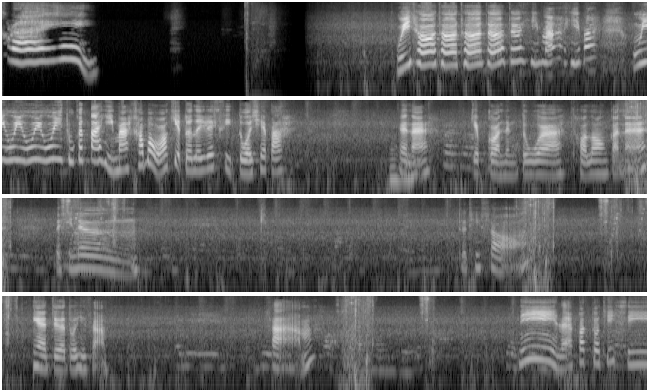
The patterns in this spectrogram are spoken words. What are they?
ใคร อุ้ยเธอเธอเธอเธอเธอหิมะหิมะอุ้ยอุ้ยอุ้ยอุ้ยตุ๊กตาหิมะเขาบอกว่าเก็บตัวเล็กๆสี่ตัวใช่ปะเดี๋ยวนะ เก็บก่อนหนึ่งตัว ขอลองก่อนนะ ตัวที่หนึ่ง ตัวที่สองเนี่ยเจอตัวที่สาม สาม นี่แล้วก็ตัวที่สี่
